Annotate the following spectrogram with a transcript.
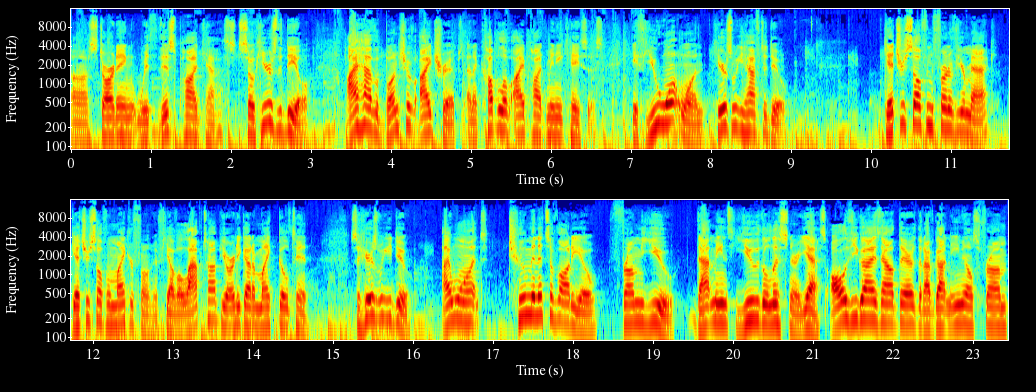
uh, starting with this podcast. So here's the deal. I have a bunch of iTrips and a couple of iPod mini cases. If you want one, here's what you have to do. Get yourself in front of your Mac, get yourself a microphone. If you have a laptop, you already got a mic built in. So here's what you do. I want 2 minutes of audio from you. That means you the listener. Yes, all of you guys out there that I've gotten emails from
